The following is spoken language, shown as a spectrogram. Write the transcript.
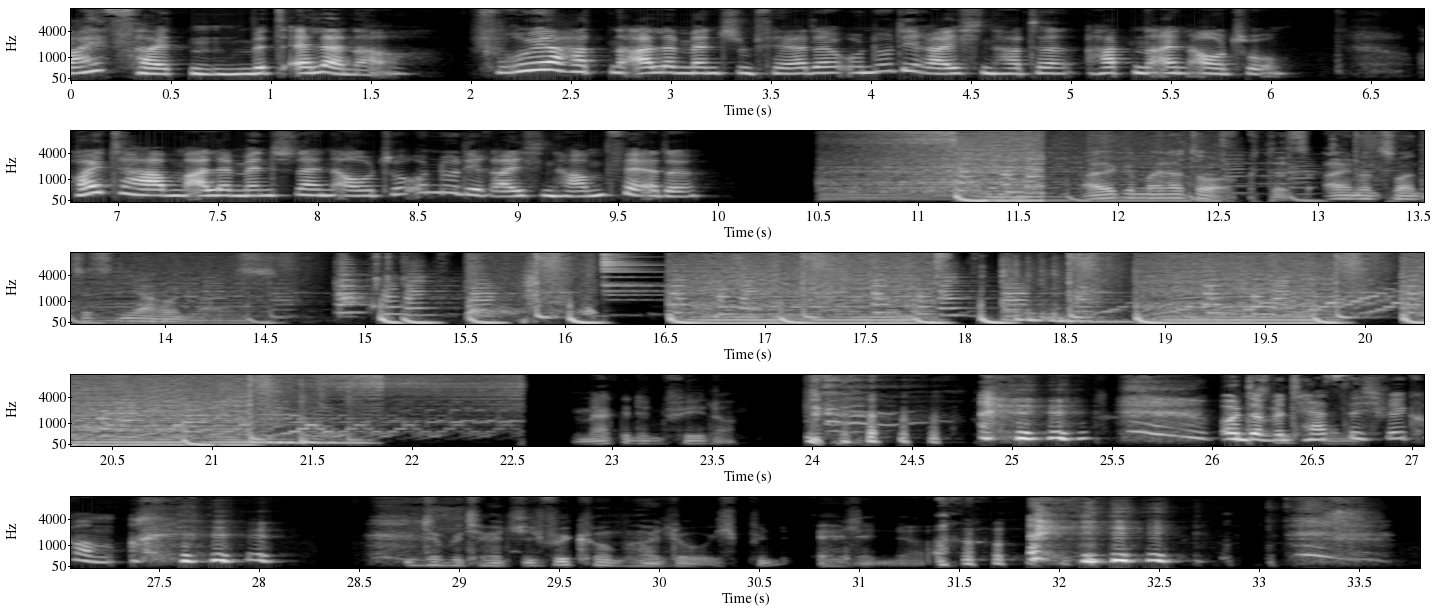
Weisheiten mit Elena. Früher hatten alle Menschen Pferde und nur die Reichen hatte, hatten ein Auto. Heute haben alle Menschen ein Auto und nur die Reichen haben Pferde. Allgemeiner Talk des 21. Jahrhunderts. Merke den Fehler. und damit herzlich willkommen. damit herzlich willkommen. Hallo, ich bin Elena.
